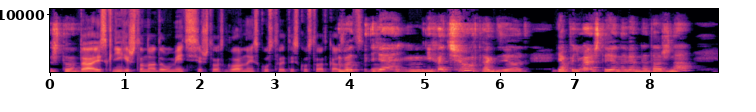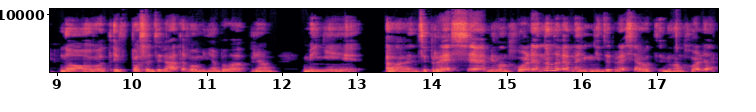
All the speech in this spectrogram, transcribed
что... Да, из книги, что надо уметь, и что главное искусство — это искусство отказываться. Вот да. я не хочу так делать. Я понимаю, что я, наверное, должна, но вот и после девятого у меня была прям мини э, депрессия, меланхолия. Ну, наверное, не депрессия, а вот меланхолия,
